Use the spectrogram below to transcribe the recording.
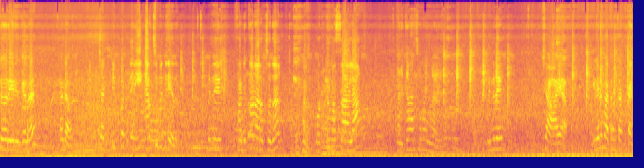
കയറിയിരിക്കുന്നത്. കണ്ടോ? ചട്ടിപ്പത്തിരി ഇറച്ചിപ്പത്തിരി അത്. പിന്നെ കടുക്ക നിറച്ചത് മുട്ട മസാല. കടുക്ക നിറച്ചത് എന്ന് പറയുന്നത് പിന്നെ ചായ. ഇവന് മാത്രം കട്ടൻ.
